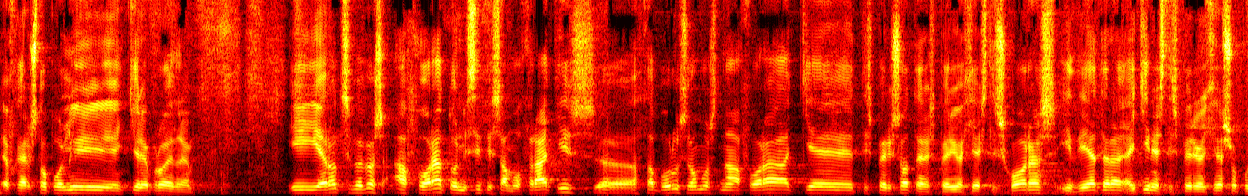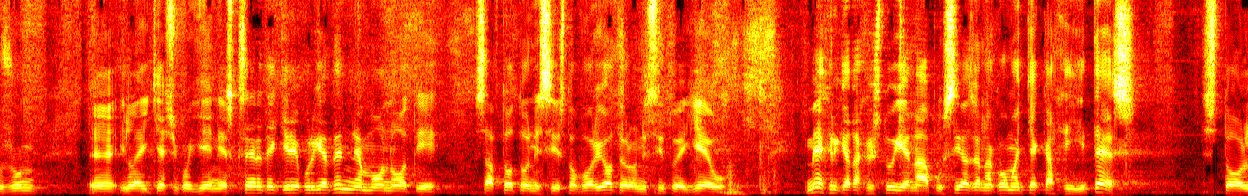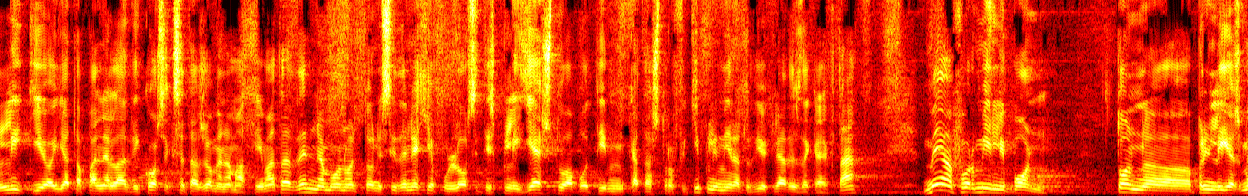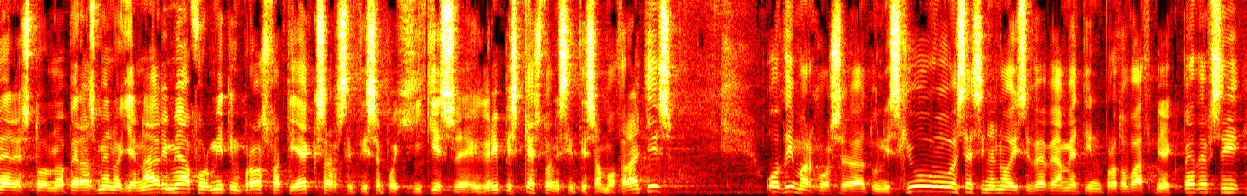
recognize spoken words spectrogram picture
Ευχαριστώ πολύ κύριε Πρόεδρε. Η ερώτηση βεβαίως αφορά το νησί της Αμοθράκης, ε, θα μπορούσε όμως να αφορά και τις περισσότερες περιοχές της χώρας, ιδιαίτερα εκείνες τις περιοχές όπου ζουν ε, οι λαϊκές οικογένειες. Ξέρετε κύριε Υπουργέ, δεν είναι μόνο ότι σε αυτό το νησί, στο βορειότερο νησί του Αιγαίου, μέχρι και τα Χριστούγεννα απουσίαζαν ακόμα και καθηγητές στο Λύκειο για τα πανελλαδικώς εξεταζόμενα μαθήματα. Δεν είναι μόνο ότι το νησί δεν έχει επουλώσει τις πληγές του από την καταστροφική πλημμύρα του 2017. Με αφορμή λοιπόν τον, πριν λίγες μέρες τον περασμένο Γενάρη, με αφορμή την πρόσφατη έξαρση της εποχικής ε, γρήπης και στο νησί της Αμοθράκης, ο Δήμαρχος ε, του νησιού, σε συνεννόηση βέβαια με την πρωτοβάθμια εκπαίδευση,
